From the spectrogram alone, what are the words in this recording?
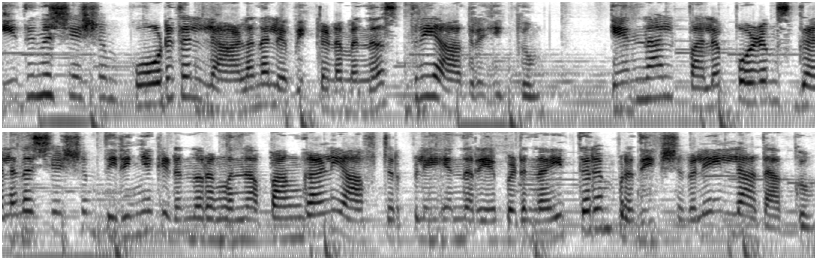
ഇതിനുശേഷം കൂടുതൽ ലാളന ലഭിക്കണമെന്ന് സ്ത്രീ ആഗ്രഹിക്കും. എന്നാൽ പലപ്പോഴും സ്ഖലനശേഷം തിരിഞ്ഞു കിടന്നുറങ്ങുന്ന പങ്കാളി ആഫ്റ്റർ പ്ലേ എന്നറിയപ്പെടുന്ന ഇത്തരം പ്രതീക്ഷകളെ ഇല്ലാതാക്കും.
